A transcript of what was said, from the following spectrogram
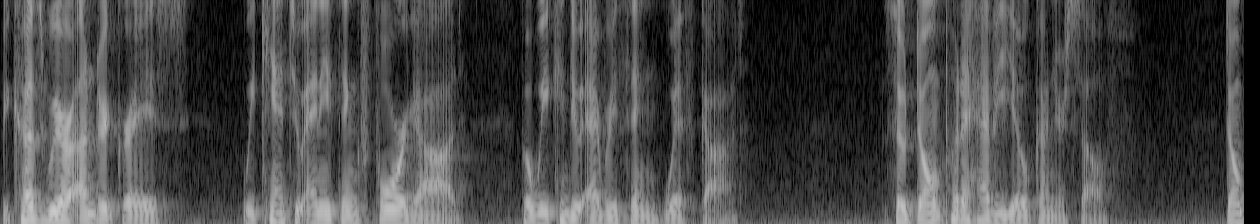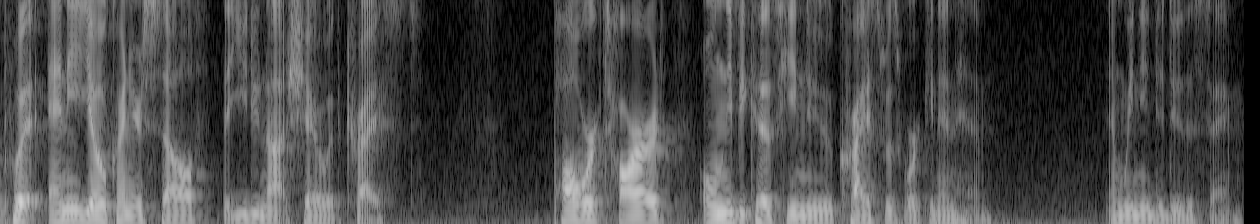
Because we are under grace, we can't do anything for God, but we can do everything with God. So don't put a heavy yoke on yourself. Don't put any yoke on yourself that you do not share with Christ. Paul worked hard only because he knew Christ was working in him, and we need to do the same.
